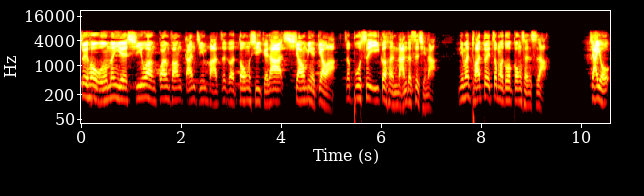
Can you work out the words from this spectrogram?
最后我们也希望官方赶紧把这个东西给它消灭掉啊，这不是一个很难的事情啊，你们团队这么多工程师啊，加油！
